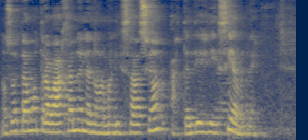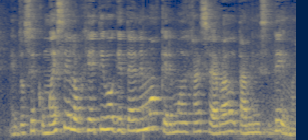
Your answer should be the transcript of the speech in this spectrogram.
Nosotros estamos trabajando en la normalización hasta el 10 de diciembre. Entonces, como ese es el objetivo que tenemos, queremos dejar cerrado también ese tema.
